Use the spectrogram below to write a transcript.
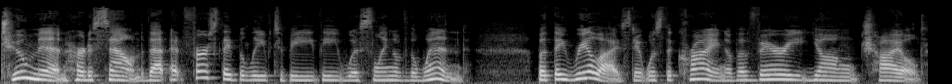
two men heard a sound that at first they believed to be the whistling of the wind, but they realized it was the crying of a very young child.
